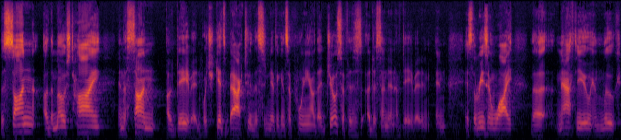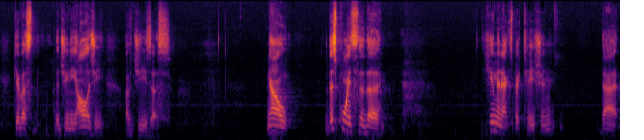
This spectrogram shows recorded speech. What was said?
the Son of the Most High and the Son of David, which gets back to the significance of pointing out that Joseph is a descendant of David. And it's the reason why the Matthew and Luke give us the genealogy of Jesus. Now, this points to the human expectation that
